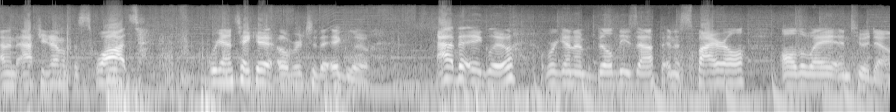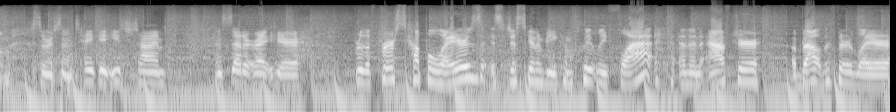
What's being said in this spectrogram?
And then after you're done with the squats, we're gonna take it over to the igloo. At the igloo, we're gonna build these up in a spiral all the way into a dome. So we're just gonna take it each time and set it right here. For the first couple layers, it's just gonna be completely flat. And then after about the third layer,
